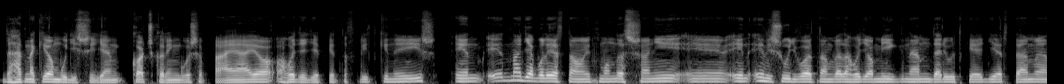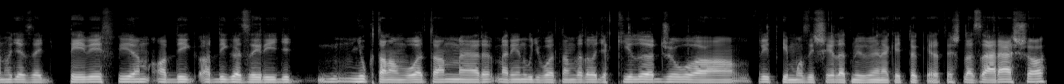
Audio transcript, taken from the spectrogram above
de hát neki amúgy is ilyen kacskaringós a pályája, ahogy egyébként a Fritkiné is. Én, én nagyjából értem, amit mondasz, Sanyi. Én, én is úgy voltam vele, hogy amíg nem derült ki egyértelműen, hogy ez egy tévéfilm, addig, addig azért így nyugtalan voltam, mert, mert én úgy voltam vele, hogy a Killer Joe a Fritkin mozis életművének egy tökéletes lezárása,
